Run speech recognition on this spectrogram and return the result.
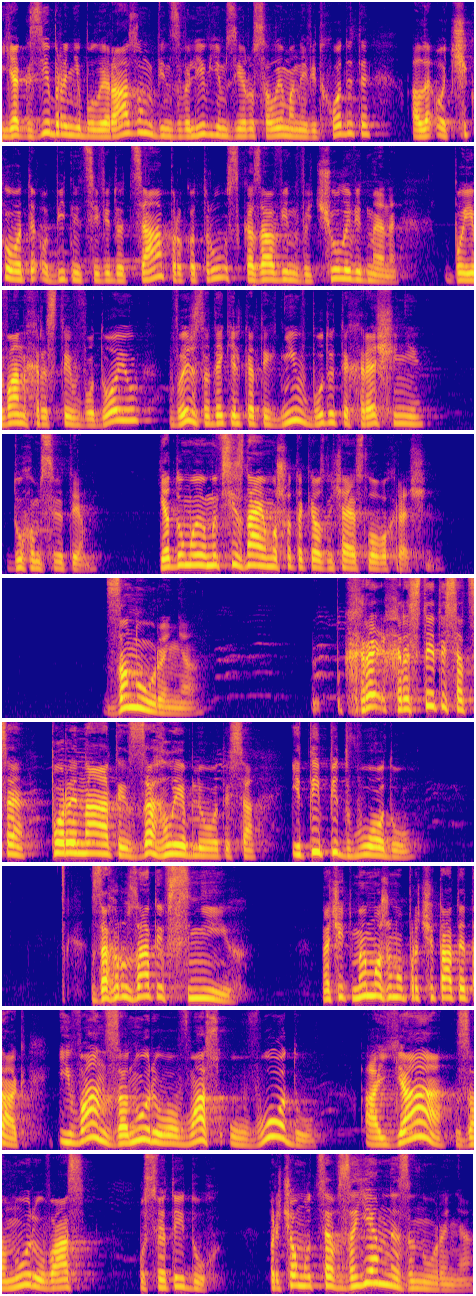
І як зібрані були разом, він звелів їм з Єрусалима не відходити, але очікувати обітниці від Отця, про котру сказав він: Ви чули від мене. Бо Іван хрестив водою, ви ж за декілька тих днів будете хрещені Духом Святим. Я думаю, ми всі знаємо, що таке означає слово хрещення. Занурення. Хреститися це поринати, заглиблюватися, іти під воду, загрузати в сніг. Значить, ми можемо прочитати так: Іван занурював вас у воду, а я занурю вас у Святий Дух. Причому це взаємне занурення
